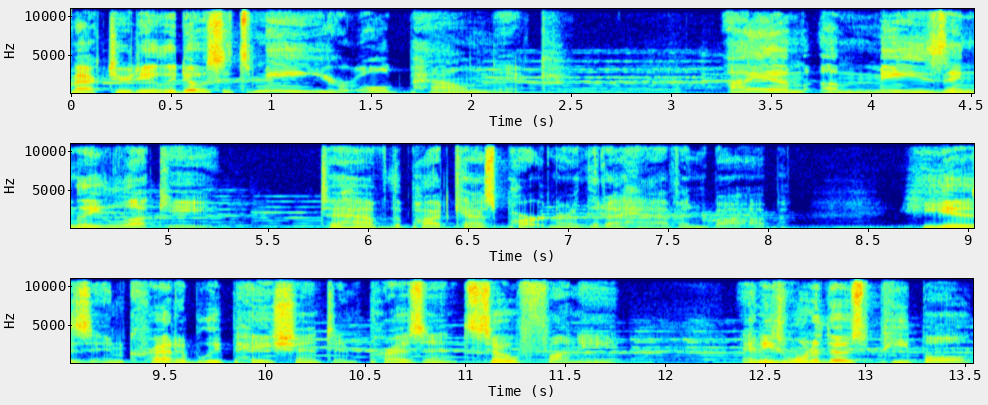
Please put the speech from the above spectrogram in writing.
back to your Daily Dose. It's me, your old pal Nick. I am amazingly lucky to have the podcast partner that I have in Bob. He is incredibly patient and present, so funny, and he's one of those people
